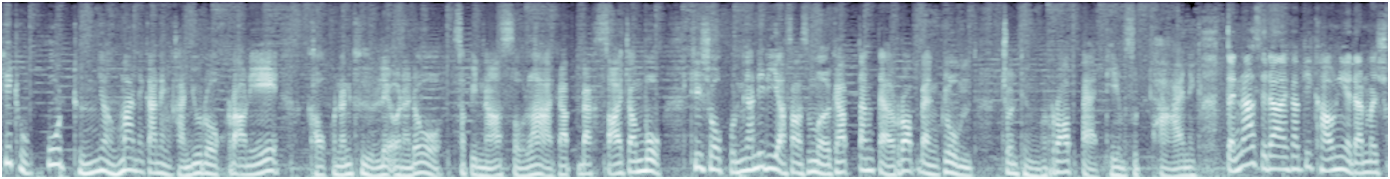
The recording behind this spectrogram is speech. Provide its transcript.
ที่ถูกพูดถึงอย่างมากในการแข่งขันยูโรคราวนี้ เขาคนนั้นคือเลโอนาร์โด สปินาโซล่าครับแบ็กซ้ายจอมบุกที่โชว์ผลงานที่ดีอย่างสม่ำเสมอครับตั้งแต่รอบแบ่งกลุ่มจนถึงรอบ 8 ทีมสุดท้ายนะครับแต่น่าเสียดายครับที่เขาเนี่ยดันมาโช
